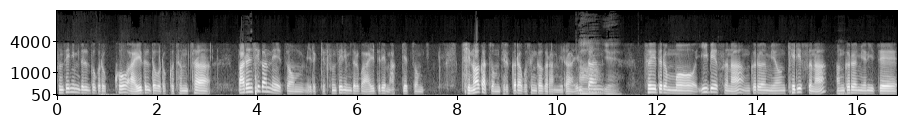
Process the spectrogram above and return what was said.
선생님들도 그렇고 아이들도 그렇고 점차 빠른 시간 내에 좀 이렇게 선생님들과 아이들에 맞게 좀 진화가 좀 될 거라고 생각을 합니다. 일단 아, 예. 저희들은 뭐 EBS나 안 그러면 캐리스나 안 그러면 이제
